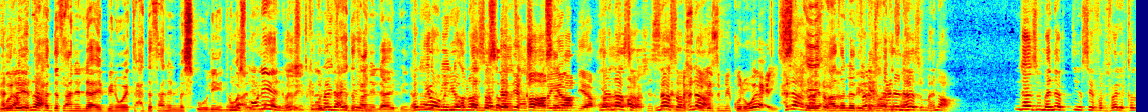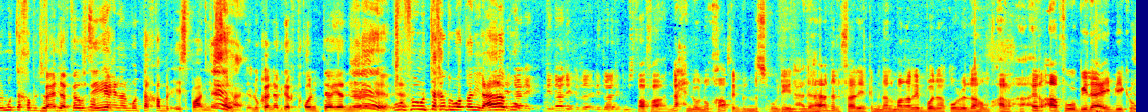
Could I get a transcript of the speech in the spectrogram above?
هو لا يتحدث عن اللاعبين ويتحدث عن المسؤولين المسؤولين. يتكلم ولا عن يتحدث اللاعبين. عن اللاعبين. اليوم اليوم ناصر هذا 17 لقاء. رياضي يا ناصر، ناصر، حنا- لازم يكون واعي. صحيح، هذا الذي عنه. نهزم هنا؟ نهزم هنا ب 2-0 الفريق المنتخب الجزائري. بعد فوزه على المنتخب الإسباني. صحيح. لو كان هكذاك تقول أنت يا إيه وفي المنتخب الوطني لعب لذلك لذلك لذلك مصطفى نحن نخاطب المسؤولين على هذا الفريق من المغرب ونقول لهم إرأفوا بلاعبيكم.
